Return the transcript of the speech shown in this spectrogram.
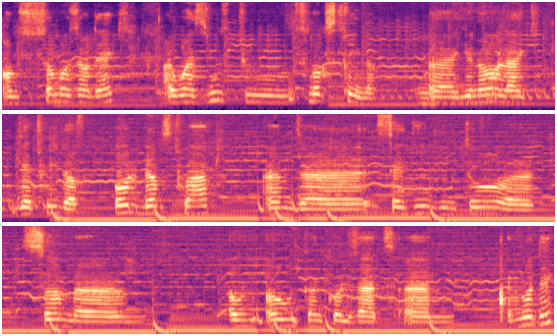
on some other deck, I was used to smoke screen. Uh, you know, like get rid of all burn trap and uh, sending into uh, some um, how, how we can call that um, aggro deck,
